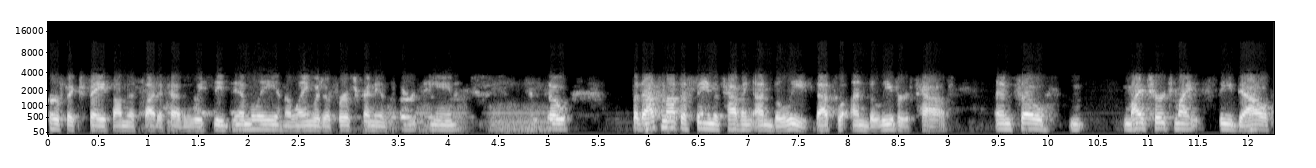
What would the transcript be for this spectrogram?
perfect faith on this side of heaven. We see dimly in the language of 1 Corinthians 13. And so, but that's not the same as having unbelief. That's what unbelievers have. And so my church might see doubts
